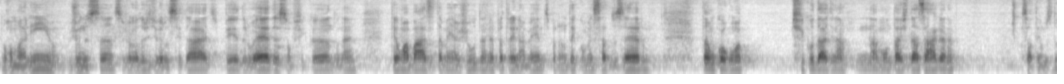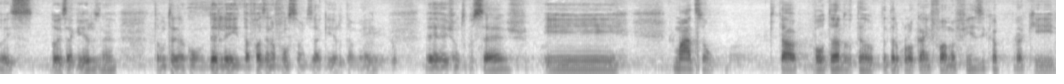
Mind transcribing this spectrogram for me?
do Romarinho, Júnior Santos, jogadores de velocidade, Pedro, Ederson ficando, né? Ter uma base também ajuda né, para treinamentos, para não ter que começar do zero. Estamos com alguma dificuldade na, na montagem da zaga, né? Só temos dois, dois zagueiros, né? Estamos treinando com o Delay, está fazendo a função de zagueiro também, é, junto com o Sérgio. E Madison, que está voltando, tentando colocar em forma física para que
